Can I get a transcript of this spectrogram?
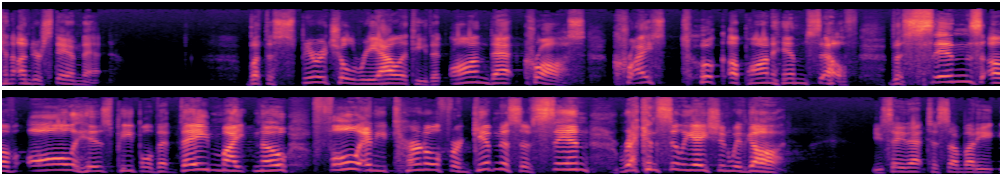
can understand that. But the spiritual reality that on that cross, Christ took upon himself the sins of all his people that they might know full and eternal forgiveness of sin, reconciliation with God. You say that to somebody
